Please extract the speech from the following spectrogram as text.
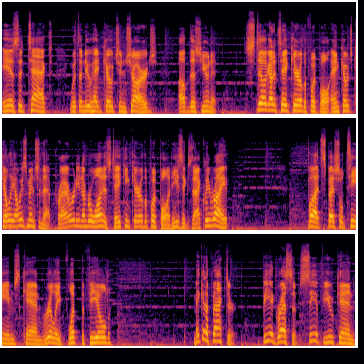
is attacked with a new head coach in charge of this unit. Still got to take care of the football. And Coach Kelly always mentioned that. Priority number one is taking care of the football. And he's exactly right. But special teams can really flip the field. Make it a factor. Be aggressive. See if you can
